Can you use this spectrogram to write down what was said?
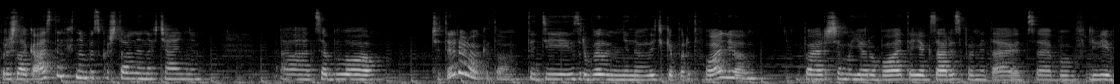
пройшла кастинг на безкоштовне навчання. Це було 4 роки тому. Тоді зробили мені невеличке портфоліо. Перша моя робота, як зараз пам'ятаю, це був Львів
